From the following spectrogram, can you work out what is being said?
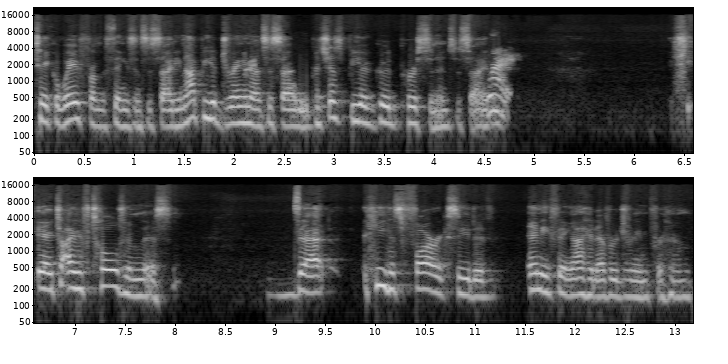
take away from the things in society, not be a drain on society, but just be a good person in society. Right. He, I have told him this that he has far exceeded anything I had ever dreamed for him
